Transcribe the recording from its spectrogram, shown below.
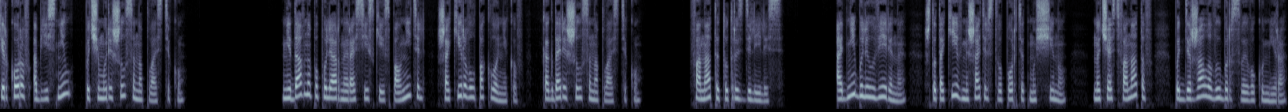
Киркоров объяснил, почему решился на пластику. Недавно популярный российский исполнитель шокировал поклонников, когда решился на пластику. Фанаты тут разделились. Одни были уверены, что такие вмешательства портят мужчину, но часть фанатов поддержала выбор своего кумира,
